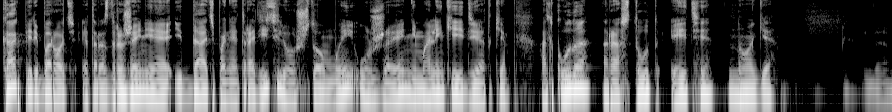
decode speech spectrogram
Как перебороть это раздражение и дать понять родителю, что мы уже не маленькие детки? Откуда растут эти ноги? Да.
